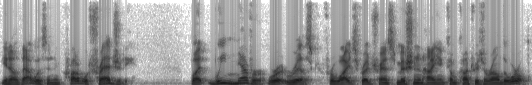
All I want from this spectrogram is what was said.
You know, that was an incredible tragedy. But we never were at risk for widespread transmission in high income countries around the world.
